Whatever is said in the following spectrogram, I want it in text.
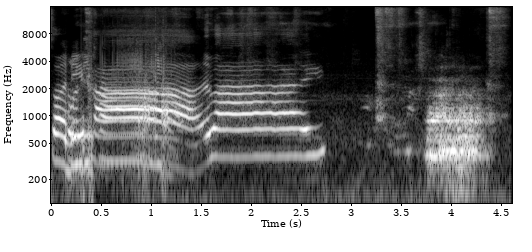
สวัสดีค่ะ บ๊ายบาย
